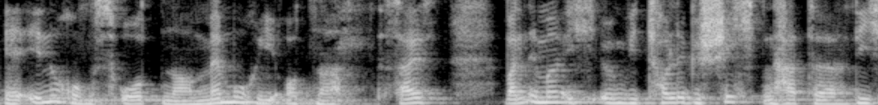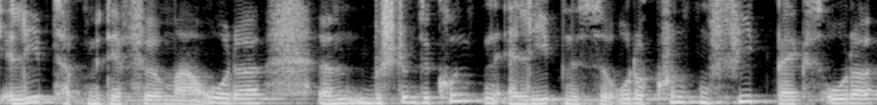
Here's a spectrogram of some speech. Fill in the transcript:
Erinnerungsordner, Memory-Ordner. Das heißt, wann immer ich irgendwie tolle Geschichten hatte, die ich erlebt habe mit der Firma oder ähm, bestimmte Kundenerlebnisse oder Kundenfeedbacks oder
